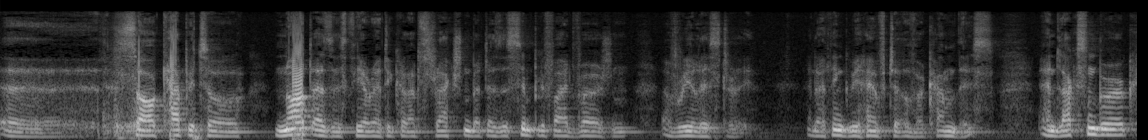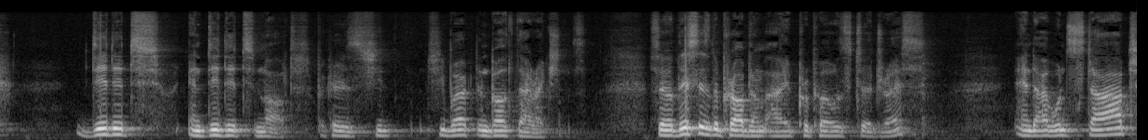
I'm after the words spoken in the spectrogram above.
uh, saw capital not as a theoretical abstraction, but as a simplified version of real history. And I think we have to overcome this. And Luxemburg did it and did it not, because she, she worked in both directions. So, this is the problem I propose to address. And I would start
